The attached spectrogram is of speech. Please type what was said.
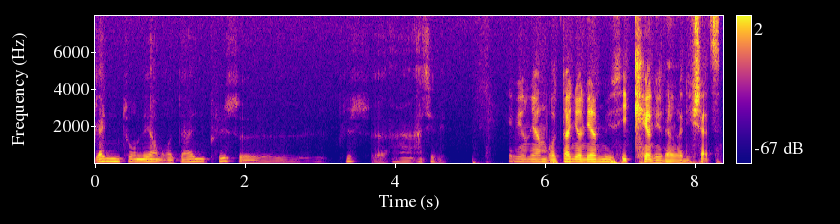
gagnent une tournée en Bretagne, plus, euh, plus euh, un, un CD. Eh bien, on est en Bretagne, on est en musique et on est dans la Dichatz.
